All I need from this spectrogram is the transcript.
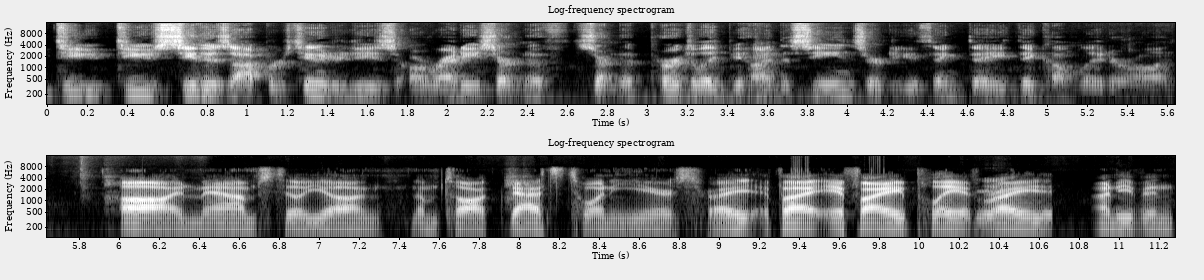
do, do you see those opportunities already starting to starting to percolate behind the scenes, or do you think they, they come later on? Oh and man, I'm still young. I'm talk. That's 20 years, right? If I if I play it yeah. right, not even.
